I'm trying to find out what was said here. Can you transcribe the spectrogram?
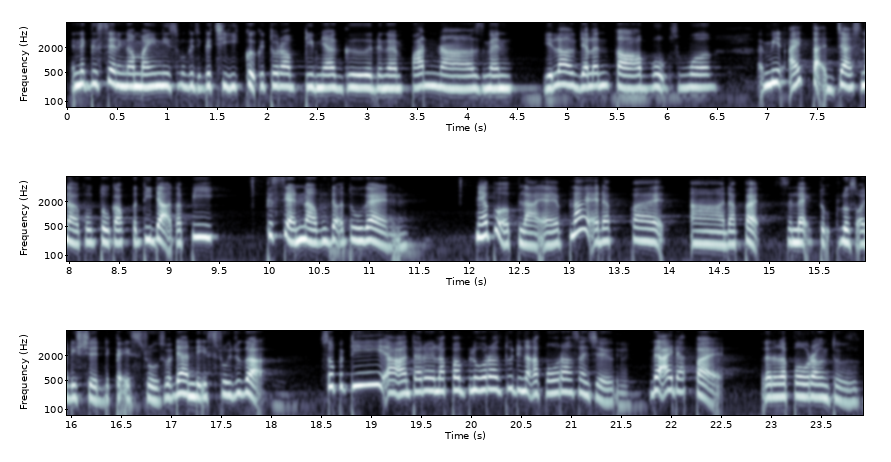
And then kesian dengan main ni semua kecil-kecil ikut kita orang pergi berniaga dengan panas dengan yelah jalan tabuk semua. I mean I tak judge lah kotor ke apa tidak tapi kesian lah budak tu kan. Ni apa apply? I apply, I dapat uh, dapat select to close audition dekat Astro. Sebab dia under Astro juga. So pergi uh, antara 80 orang tu dia nak 8 orang saja. Dan I dapat dalam 8 orang tu.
